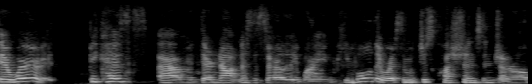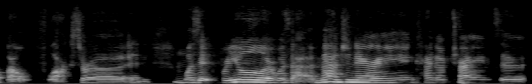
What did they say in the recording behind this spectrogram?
there were because um, they're not necessarily wine people, there were some just questions in general about phylloxera and mm-hmm. was it real or was that imaginary, and kind of trying to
